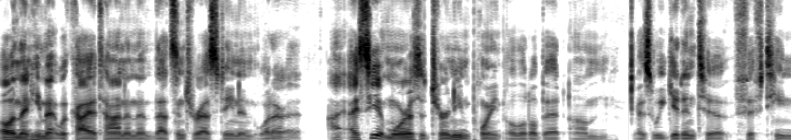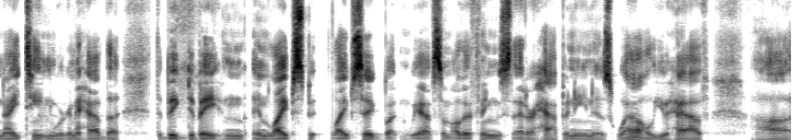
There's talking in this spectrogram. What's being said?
oh, and then he met with Cajetan, and then that's interesting, and what I, I see it more as a turning point a little bit. Um, as we get into 1519, we're going to have the, the big debate in, in Leipzig, but we have some other things that are happening as well. You have uh,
